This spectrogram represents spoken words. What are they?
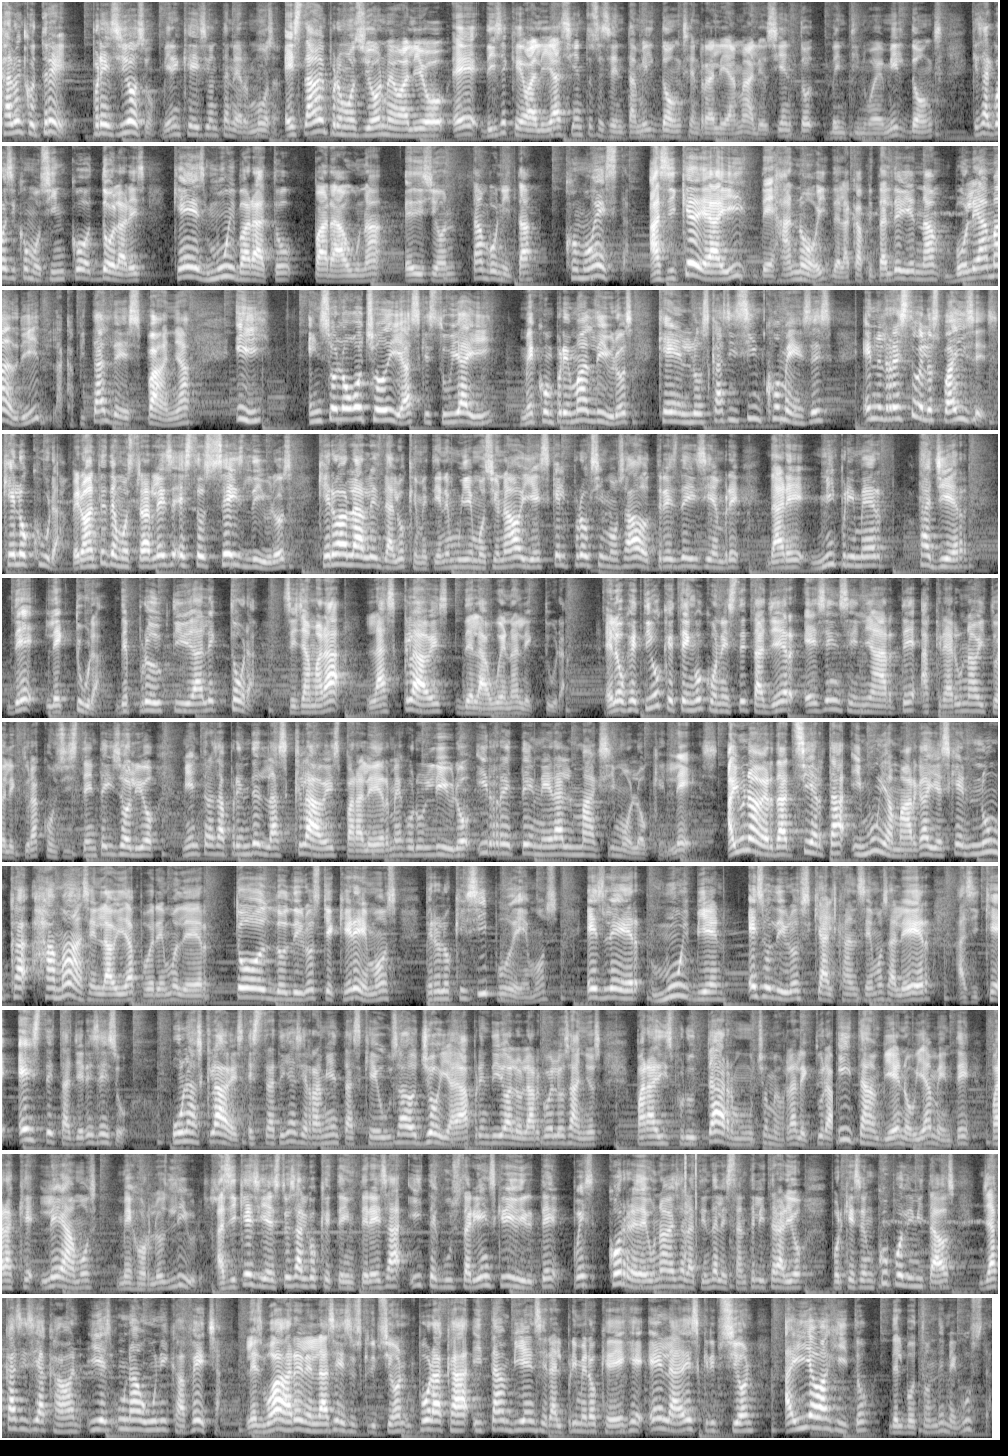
acá lo encontré, precioso, miren qué edición tan hermosa Estaba en promoción, me valió, eh, dice que valía 160 mil donks En realidad me valió 129 mil donks que es algo así como 5 dólares, que es muy barato para una edición tan bonita como esta. Así que de ahí, de Hanoi, de la capital de Vietnam, volé a Madrid, la capital de España, y en solo 8 días que estuve ahí, me compré más libros que en los casi 5 meses en el resto de los países. ¡Qué locura! Pero antes de mostrarles estos 6 libros, quiero hablarles de algo que me tiene muy emocionado y es que el próximo sábado 3 de diciembre daré mi primer taller de lectura, de productividad lectora. Se llamará Las claves de la buena lectura. El objetivo que tengo con este taller es enseñarte a crear un hábito de lectura consistente y sólido mientras aprendes las claves para leer mejor un libro y retener al máximo lo que lees. Hay una verdad cierta y muy amarga y es que nunca jamás en la vida podremos leer todos los libros que queremos, pero lo que sí podemos es leer muy bien esos libros que alcancemos a leer, así que este taller es eso, unas claves, estrategias y herramientas que he usado yo y he aprendido a lo largo de los años para disfrutar mucho mejor la lectura y también obviamente para que leamos mejor los libros. Así que si esto es algo que te interesa y te gustaría inscribirte, pues corre de una vez a la tienda del estante literario porque son cupos limitados, ya casi se acaban y es una única fecha. Les voy a dejar el enlace de suscripción por acá y también será el primero que deje en la descripción ahí abajito del botón de me gusta.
